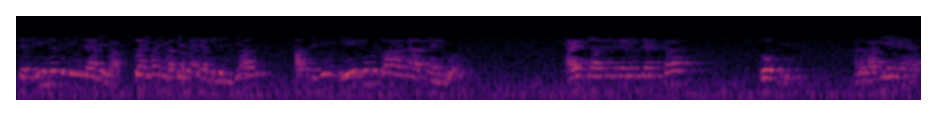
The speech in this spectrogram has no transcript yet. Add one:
සදීනක දින්දාලේ අප්පන් අපේ දෙවියන් අපේ ඒකම ගානාක් නැගුවා. අයත්ලාගෙන කරන දැක්කා රෝගී. අර වගේ නෑ.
